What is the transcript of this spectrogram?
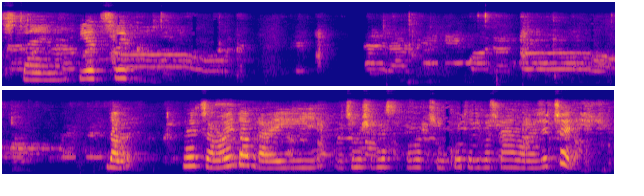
Wstaje na piecyk. Dobra. No i co? No i dobra. I widzimy się w następnym odcinku. To zobaczenia na razie. Cześć!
